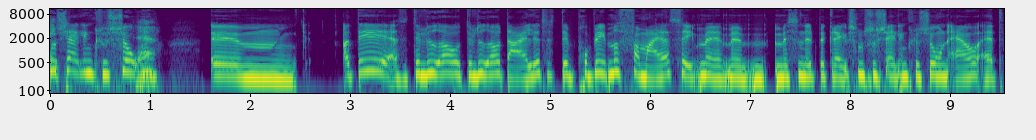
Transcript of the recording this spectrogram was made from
social inklusion. Ja. Øhm, og det, altså, det, lyder jo, det lyder jo dejligt. Det problemet for mig at se med, med, med sådan et begreb som social inklusion er jo, at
